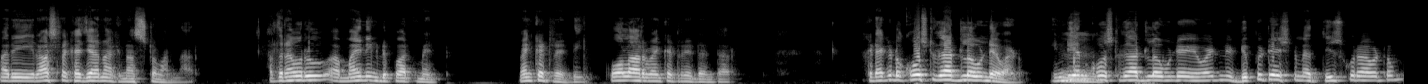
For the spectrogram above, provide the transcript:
మరి రాష్ట్ర ఖజానాకి నష్టం అన్నారు. అతను ఎవరు ఆ మైనింగ్ డిపార్ట్మెంట్. వెంకటరెడ్డి. పోలార్ వెంకటరెడ్డి అంటారు. అక్కడెక్కడ కోస్ట్ గార్డ్లో ఉండేవాడు. ఇండియన్. కోస్ట్ గార్డ్లో ఉండేవాడిని డిప్యుటేషన్ మీద తీసుకురావటం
